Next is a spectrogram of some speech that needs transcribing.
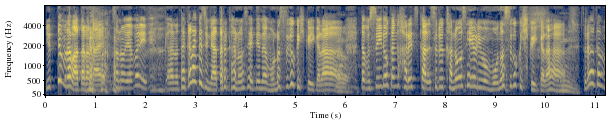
言っても多分当たらない。その、やっぱり、あの、宝くじに当たる可能性っていうのはものすごく低いから、うん多分水道管が破裂かする可能性よりもものすごく低いから、 うんそれは多分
